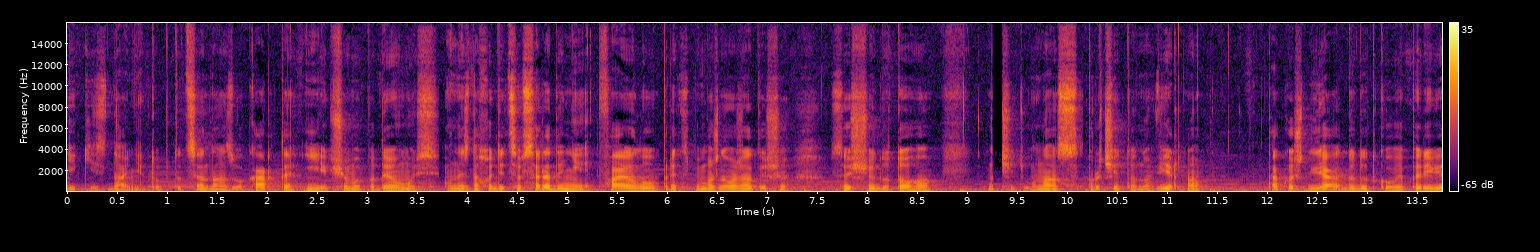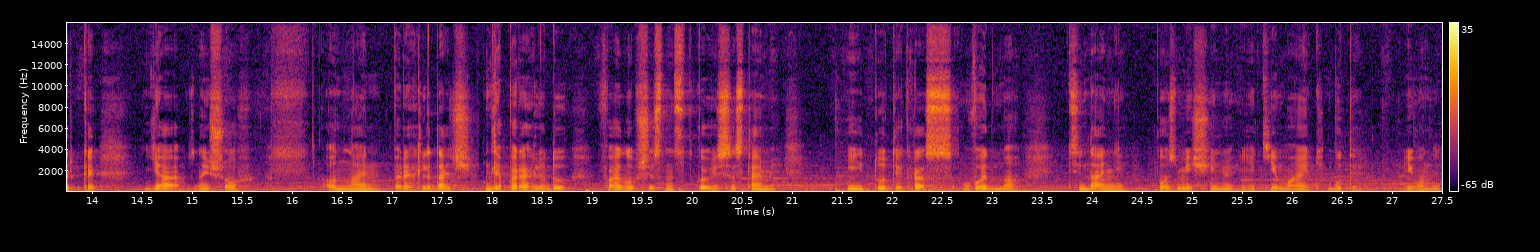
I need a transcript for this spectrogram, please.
якісь дані, тобто це назва карти, і якщо ми подивимось, вони знаходяться всередині файлу. В принципі, можна вважати, що все, що до того, значить, у нас прочитано вірно. Також для додаткової перевірки я знайшов онлайн-переглядач для перегляду файлу в 16-ковій системі. І тут якраз видно ці дані по зміщенню, які мають бути, і вони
